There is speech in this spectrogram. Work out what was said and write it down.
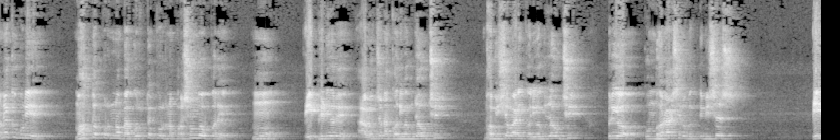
ଅନେକ ଗୁଡ଼ିଏ ମହତ୍ତ୍ୱପୂର୍ଣ୍ଣ ବା ଗୁରୁତ୍ୱପୂର୍ଣ୍ଣ ପ୍ରସଙ୍ଗ ଉପରେ ମୁଁ এই ভিডিওরে আলোচনা করা যাচ্ছি ভবিষ্যবাণী করা যাচ্ছি প্রিয় কুম্ভ রাশির ব্যক্তিবিশেষ এই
